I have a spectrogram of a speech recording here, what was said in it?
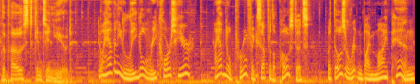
The post continued Do I have any legal recourse here? I have no proof except for the post its, but those are written by my pen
